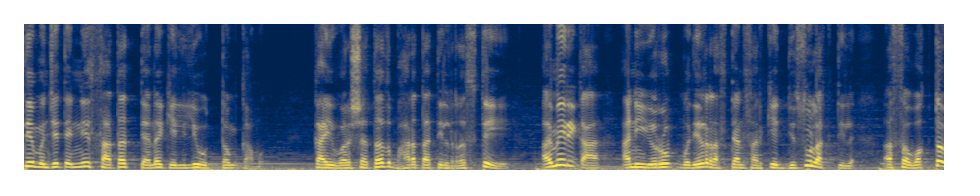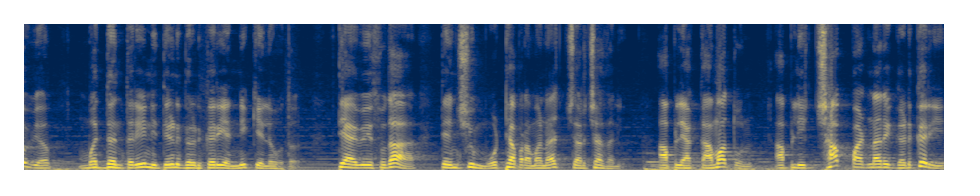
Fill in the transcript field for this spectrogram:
ते म्हणजे त्यांनी सातत्यानं केलेली उत्तम कामं. काही वर्षातच भारतातील रस्ते अमेरिका आणि युरोपमधील रस्त्यांसारखे दिसू लागतील असं वक्तव्य मध्यंतरी नितीन गडकरी यांनी केलं होतं. त्यावेळीसुद्धा त्यांची मोठ्या प्रमाणात चर्चा झाली. आपल्या कामातून आपली छाप पाडणारे गडकरी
